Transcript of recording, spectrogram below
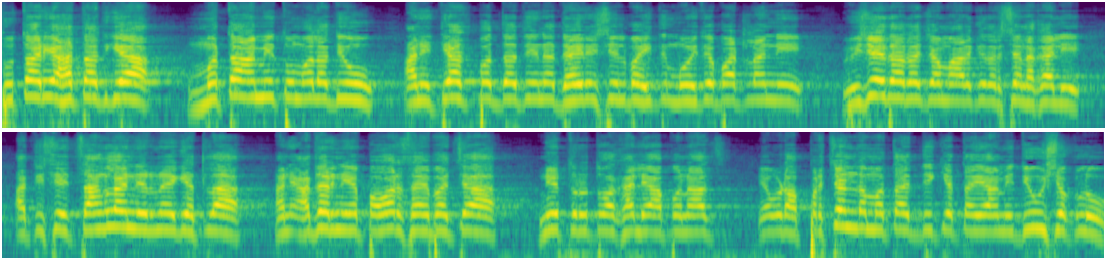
तुतारी हातात घ्या मतं आम्ही तुम्हाला देऊ. आणि त्याच पद्धतीनं धैर्यशील मोहिते पाटलांनी विजयदादाच्या मार्गदर्शनाखाली अतिशय चांगला निर्णय घेतला. आणि आदरणीय पवार साहेबाच्या नेतृत्वाखाली आपण आज एवढा प्रचंड मताधिक्यता आम्ही देऊ शकलो.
